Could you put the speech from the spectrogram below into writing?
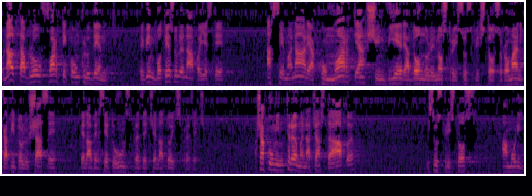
un alt tablou foarte concludent privind botezul în apă este asemănarea cu moartea și învierea Domnului nostru Isus Hristos. Romani, capitolul 6, de la versetul 11 la 12. Așa cum intrăm în această apă, Isus Hristos a murit.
